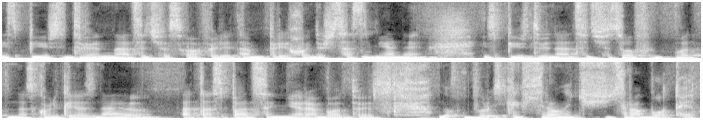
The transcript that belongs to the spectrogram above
и спишь 12 часов. Или там приходишь со смены и спишь 12 часов. Вот, насколько я знаю, отоспаться не работает. Ну, вроде как все равно чуть-чуть работает,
